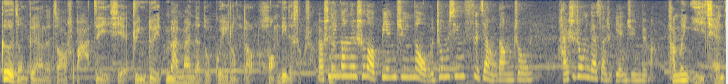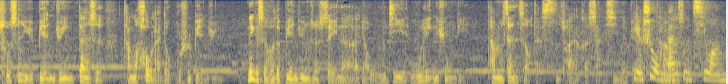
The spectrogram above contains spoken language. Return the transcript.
各种各样的招数，把这些军队慢慢的都归拢到皇帝的手上。老师，您刚才说到边军，那我们中兴四将当中，韩世忠应该算是边军对吗？他们以前出生于边军，但是他们后来都不是边军。那个时候的边军是谁呢？叫吴阶、吴陵兄弟，他们镇守在四川和陕西那边，也是我们南宋七王。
